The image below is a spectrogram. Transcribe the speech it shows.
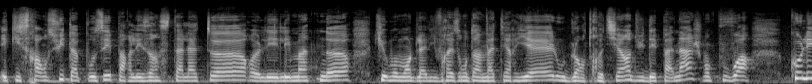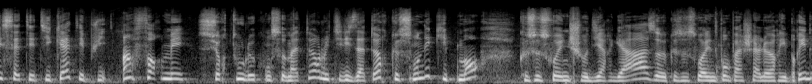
et qui sera ensuite apposé par les installateurs, les, les mainteneurs qui au moment de la livraison d'un matériel ou de l'entretien, du dépannage, vont pouvoir coller cette étiquette et puis informer surtout le consommateur, l'utilisateur, que son équipement, que ce soit une chaudière gaz, que ce soit une pompe à chaleur hybride,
